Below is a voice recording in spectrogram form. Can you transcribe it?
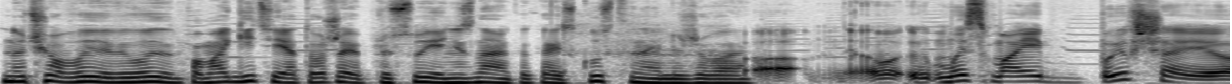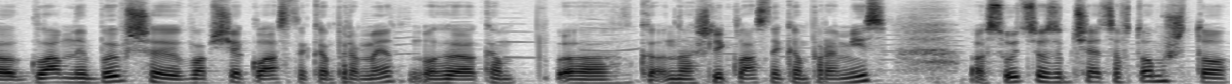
Ну что, вы, вы помогите, я тоже плюсую, я не знаю, какая искусственная или живая. А, Мы с моей бывшей, э, главной бывшей, вообще классный компромисс, э, комп- э, нашли классный компромисс. Суть его заключается в том, что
